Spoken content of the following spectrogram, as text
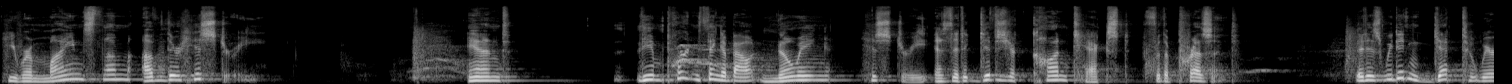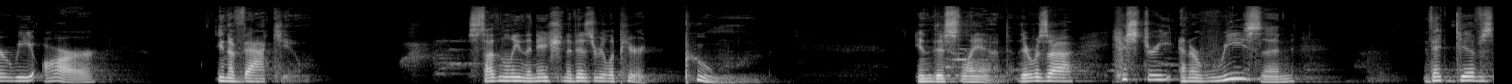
He reminds them of their history. And the important thing about knowing history is that it gives you context for the present. That is, we didn't get to where we are in a vacuum. Suddenly the nation of Israel appeared. Boom. in this land. There was a history and a reason that gives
